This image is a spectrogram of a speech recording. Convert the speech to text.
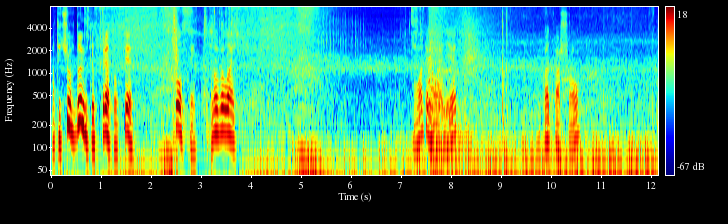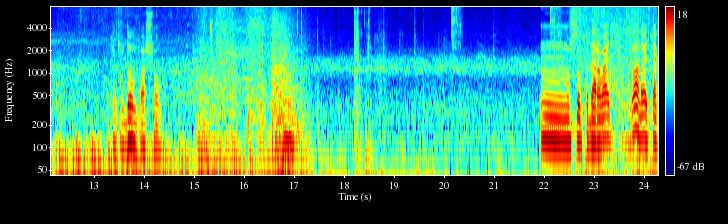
А ты чё в доме-то спрятался? Толстый. Ну, вылазь. Вот и молодец. Кот пошел. Хоть в дом пошел. Может, его подорвать? Ладно, давайте так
